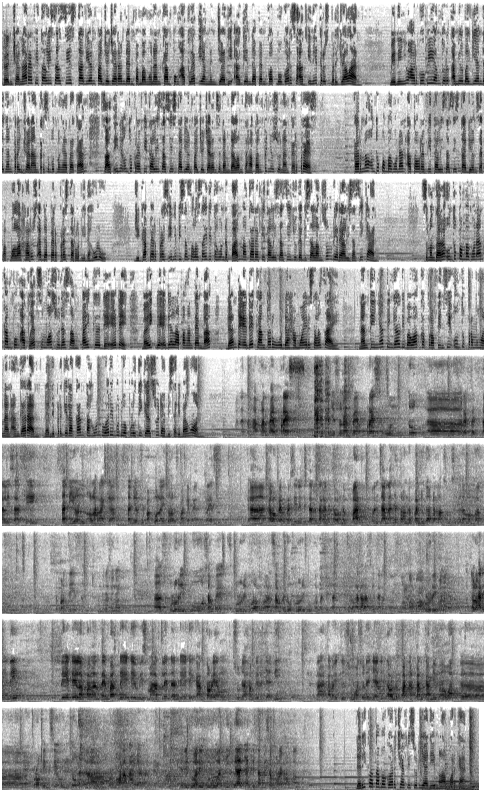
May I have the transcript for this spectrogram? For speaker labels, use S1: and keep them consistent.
S1: Rencana revitalisasi Stadion Pajajaran dan pembangunan kampung atlet yang menjadi agenda Pemkot Bogor saat ini terus berjalan. Beninyu Argobi yang turut ambil bagian dengan perencanaan tersebut mengatakan saat ini untuk revitalisasi Stadion Pajajaran sedang dalam tahapan penyusunan perpres. Karena untuk pembangunan atau revitalisasi stadion sepak bola harus ada perpres terlebih dahulu. Jika perpres ini bisa selesai di tahun depan, maka revitalisasi juga bisa langsung direalisasikan. Sementara untuk pembangunan kampung atlet semua sudah sampai ke DED, baik DED lapangan tembak dan DED kantor Wuda Hamwair selesai. Nantinya tinggal dibawa ke provinsi untuk permohonan anggaran dan diperkirakan tahun 2023 sudah bisa dibangun.
S2: Pada tahapan Perpres, penyusunan Perpres untuk uh, revitalisasi stadion olahraga, stadion sepak bola itu harus pakai Perpres. Uh, kalau Perpres ini ditandatangani tahun depan, rencananya tahun depan juga akan langsung segera membangun. Seperti itu.
S3: Internasional.
S2: Eh, sepuluh ribu sampai sepuluh ribu apa sampai dua puluh ribu kapasitas itu kalau nggak salah sekitar sepuluh ribu. Kalau hari ini DED lapangan tembak, DED wisma atlet dan DED kantor yang sudah hampir jadi. Nah kalau itu semua sudah jadi, tahun depan akan kami bawa ke provinsi untuk uh, permohonan anggaran. Jadi 2023-nya kita bisa mulai membangun.
S1: Dari Kota Bogor, Cevi Suryadi melaporkan.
